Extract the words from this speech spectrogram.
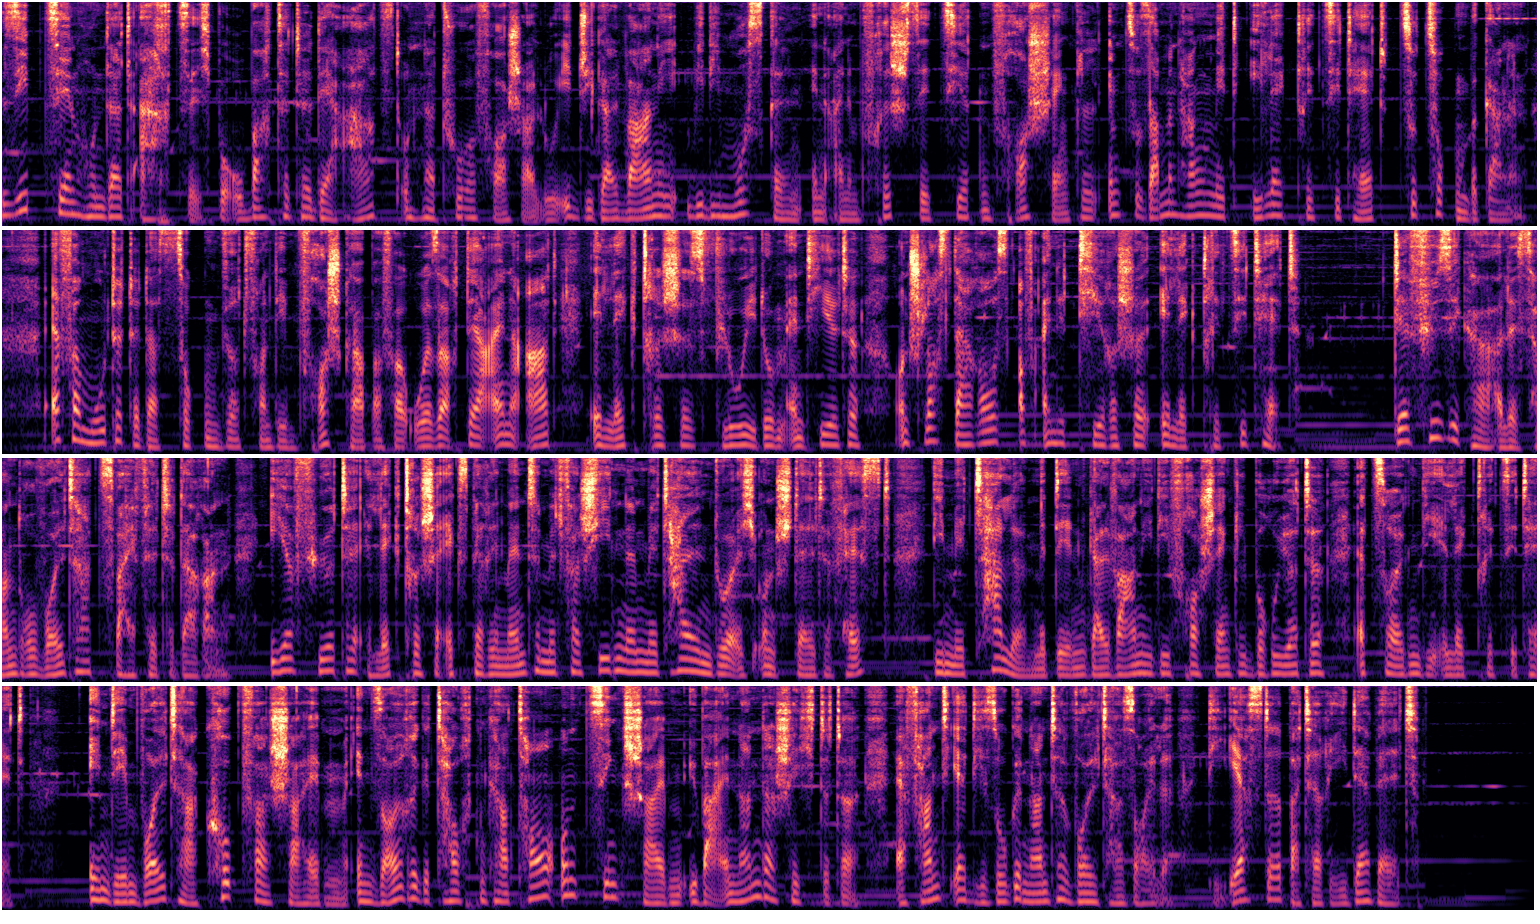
1780 beobachtete der Arzt und Naturforscher Luigi Galvani, wie die Muskeln in einem frisch sezierten Froschschenkel im Zusammenhang mit Elektrizität zu zucken begannen. Er vermutete, das Zucken wird von dem Froschkörper verursacht, der eine Art elektrisches Fluidum enthielte und schloss daraus auf eine tierische Elektrizität. Der Physiker Alessandro Volta zweifelte daran. Er führte elektrische Experimente mit verschiedenen Metallen durch und stellte fest, die Metalle, mit denen Galvani die Froschschenkel berührte, erzeugen die Elektrizität. Indem Volta Kupferscheiben in Säure getauchten Karton und Zinkscheiben übereinander schichtete, erfand er die sogenannte Volta-Säule, die erste Batterie der Welt.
